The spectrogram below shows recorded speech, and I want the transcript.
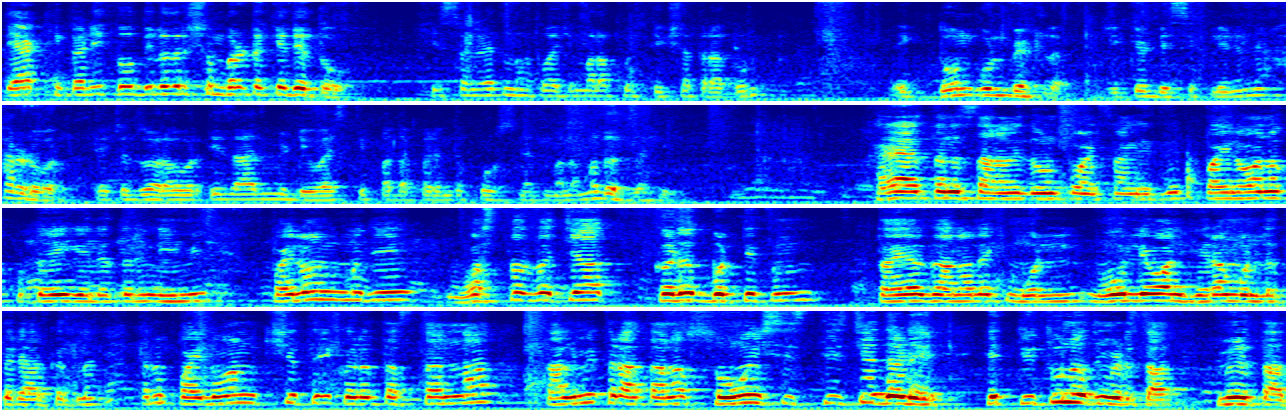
त्या ठिकाणी तो दिलं तर शंभर टक्के देतो. ही सगळ्यात महत्त्वाची मला कुस्ती क्षेत्रातून एक दोन गुण भेटलं जे की डिसिप्लिन आणि हार्डवर्क त्याच्या जोरावरतीच आज मी डिवायस की पदापर्यंत पोहोचण्यात मला मदत झाली. खऱ्या अर्थानं सरांनी दोन पॉईंट सांगितले. पैलवाना कुठेही गेले तरी नेहमी पैलवान म्हणजे वस्तादाच्या कडक बट्टीतून तयार झालेला एक मौल मौल्यवान हिरा म्हणलं तरी हरकत नाही. कारण पैलवान क्षेत्री करत असताना तालमीत राहताना सोय शिस्तीचे धडे हे तिथूनच मिळतात मिळतात.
